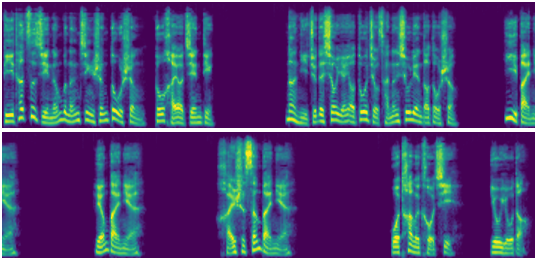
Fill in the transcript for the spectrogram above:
比他自己能不能晋升斗圣都还要坚定。那你觉得萧炎要多久才能修炼到斗圣？一百年？两百年？还是三百年？我叹了口气，悠悠道：“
